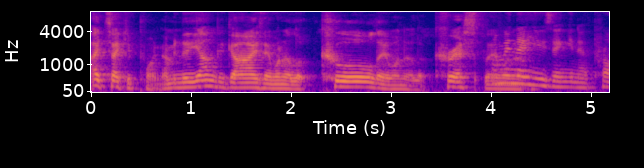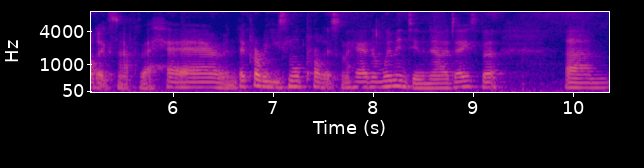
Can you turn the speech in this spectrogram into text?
I take your point. I mean, the younger guys they want to look cool, they want to look crisp. I mean, wanna- they're using, you know, products now for their hair, and they probably use more products on their hair than women do nowadays, but um,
